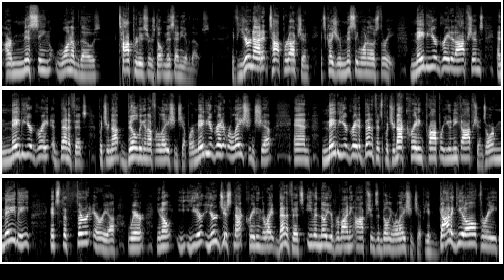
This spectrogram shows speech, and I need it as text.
are missing one of those. Top producers don't miss any of those. If you're not at top production, it's because you're missing one of those three. Maybe you're great at options and maybe you're great at benefits, but you're not building enough relationship. Or maybe you're great at relationship and maybe you're great at benefits, but you're not creating proper unique options. Or maybe it's the third area where, you know, you're you're just not creating the right benefits even though you're providing options and building a relationship. You got to get all three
